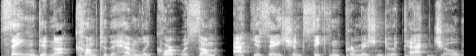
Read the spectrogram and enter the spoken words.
Satan did not come to the heavenly court with some accusation seeking permission to attack Job.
